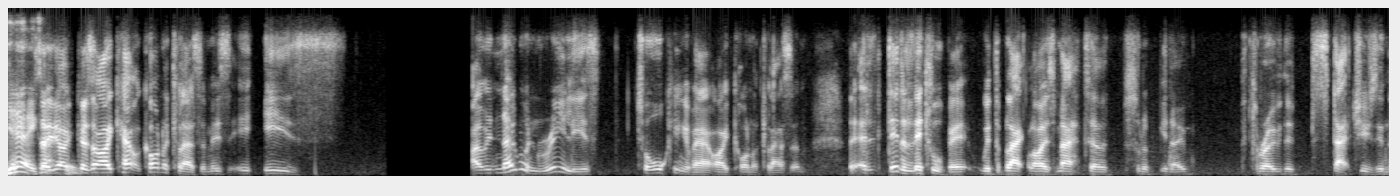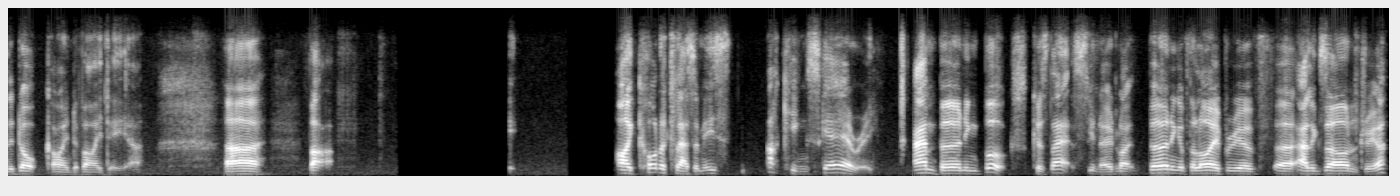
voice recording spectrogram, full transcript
yeah, exactly. Because I count iconoclasm is is. I mean, no one really is talking about iconoclasm. They did a little bit with the Black Lives Matter sort of, you know, throw the statues in the dock kind of idea. Uh, but iconoclasm is fucking scary and burning books because that's you know like burning of the library of uh, alexandria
